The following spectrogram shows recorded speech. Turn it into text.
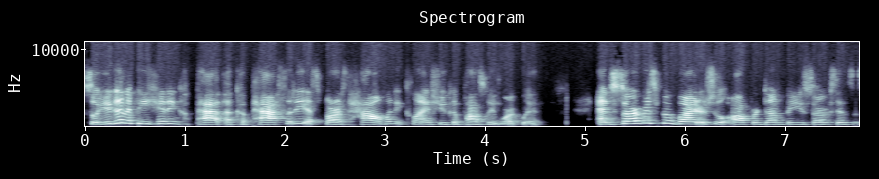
So you're going to be hitting a capacity as far as how many clients you could possibly work with. And service providers who offer done for you services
